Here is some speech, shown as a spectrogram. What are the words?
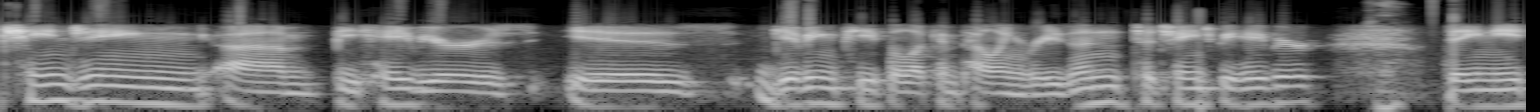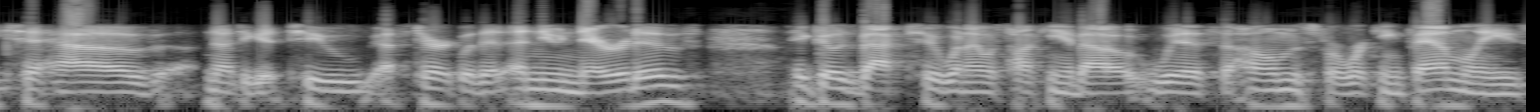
changing um, behaviors is giving people a compelling reason to change behavior. Okay. They need to have, not to get too esoteric with it, a new narrative. It goes back to when I was talking about with the homes for working families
